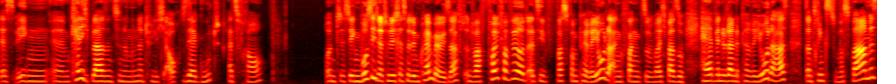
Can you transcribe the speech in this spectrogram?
deswegen ähm, kenne ich Blasenentzündungen natürlich auch sehr gut als Frau. Und deswegen wusste ich natürlich das mit dem Cranberry-Saft und war voll verwirrt, als sie was von Periode angefangen so, weil ich war so, hä, wenn du deine Periode hast, dann trinkst du was Warmes,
